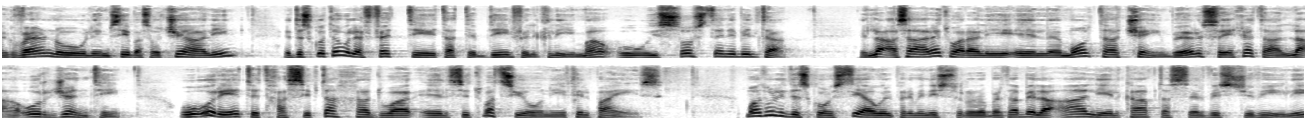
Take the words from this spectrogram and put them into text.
Il-Gvern u l-imsieba soċjali ddiskutew l-effetti tat-tibdil fil-klima u s-sostenibilità. Il-laqgħa saret wara li l-Malta Chamber sejħet għal laqgħa urġenti u uriet it-tħassib tagħha dwar il-sitwazzjoni fil-pajjiż. Matul id-diskors tiegħu il-Prim Ministru Robert Abela qal li l-Kap tas-Servizz Ċivili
